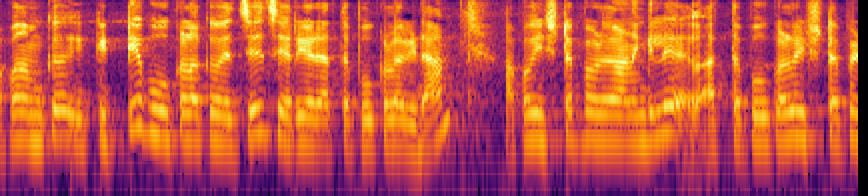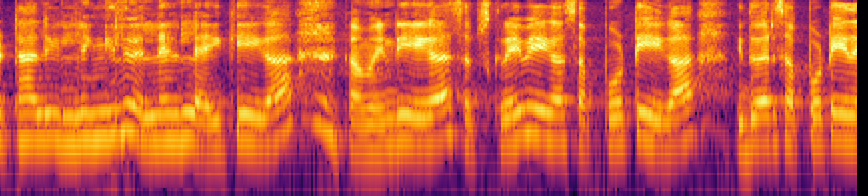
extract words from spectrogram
അപ്പോൾ നമുക്ക് കിട്ടിയ പൂക്കളൊക്കെ വെച്ച് ചെറിയൊരു അത്തപ്പൂക്കളം ഇടാം. അപ്പോൾ ഇഷ്ടപ്പെടുകയാണെങ്കിൽ അത്തപ്പൂക്കളം ഇഷ്ടപ്പെട്ടാലും ഇല്ലെങ്കിലും എല്ലാവരും ലൈക്ക് ചെയ്യുക കമന്റ് ചെയ്യുക സബ്സ്ക്രൈബ് ചെയ്യുക സപ്പോർട്ട് ചെയ്യുക. ഇതുവരെ സപ്പോർട്ട് ചെയ്ത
